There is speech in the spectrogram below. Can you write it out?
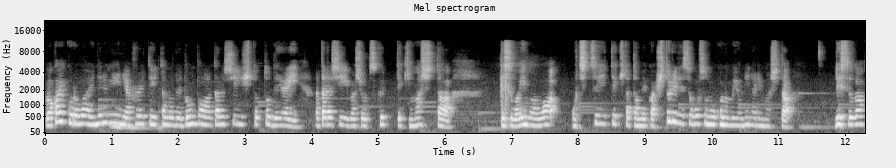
若い頃はエネルギーに溢れていたので、どんどん新しい人と出会い、新しい居場所を作ってきました。ですが今は落ち着いてきたためか、一人で過ごすのを好むようになりました。ですが、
